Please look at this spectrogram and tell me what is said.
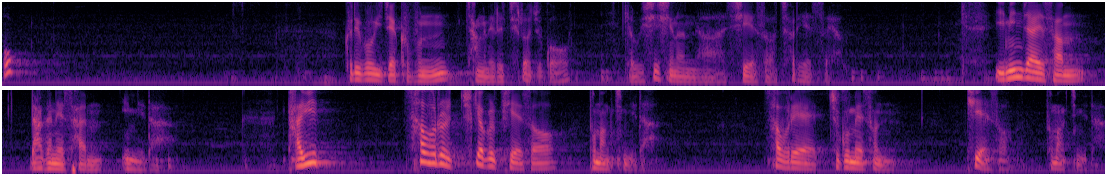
어? 그리고 이제 그분 장례를 치러주고 결국 시신은 아, 시에서 처리했어요. 이민자의 삶, 나그네 삶입니다. 다윗 사울을 추격을 피해서 도망칩니다. 사울의 죽음의 손 피해서 도망칩니다.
